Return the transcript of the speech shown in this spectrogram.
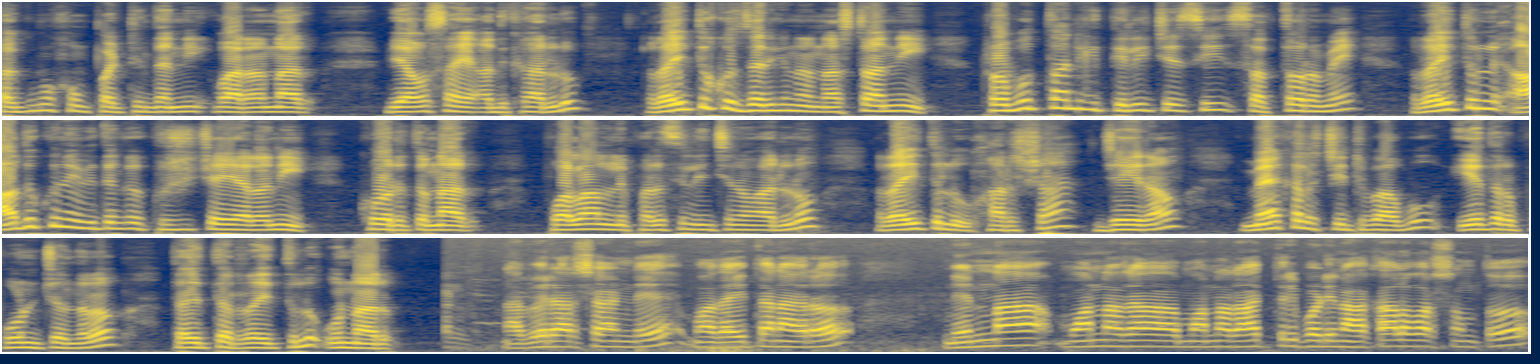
తగ్గుముఖం పట్టిందని వారు అన్నారు వ్యవసాయ అధికారులు రైతుకు జరిగిన నష్టాన్ని ప్రభుత్వానికి తెలియచేసి సత్వరమే రైతుల్ని ఆదుకునే విధంగా కృషి చేయాలని కోరుతున్నారు. పొలాల్ని పరిశీలించిన వారిలో రైతులు హర్ష జయరావు మేకల చిట్టిబాబు ఈదర పూర్ణచంద్రరావు తదితర రైతులు ఉన్నారు. నా పేరు హర్ష అండి. మాది అయితనగర్ నిన్న మొన్న రా- మొన్న రాత్రి పడిన అకాల వర్షంతో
